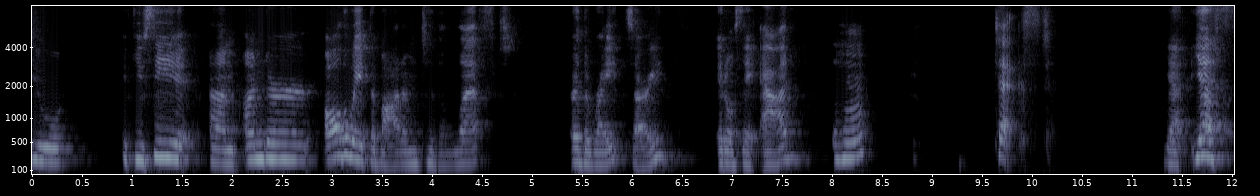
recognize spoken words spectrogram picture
to, if you see um, under all the way at the bottom to the left or the right, sorry, it'll say add. Mm-hmm. Text. Yeah, yes,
